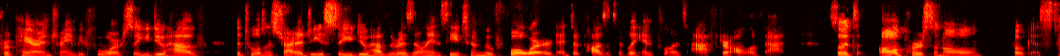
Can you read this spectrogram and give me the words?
prepare and train before? So you do have the tools and strategies so you do have the resiliency to move forward and to positively influence after all of that. So it's all personal focused.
